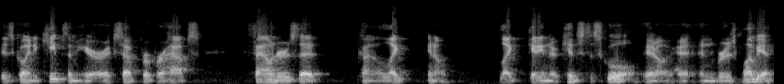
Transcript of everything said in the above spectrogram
is going to keep them here, except for perhaps founders that kind of like you know like getting their kids to school, you know, in British Columbia.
